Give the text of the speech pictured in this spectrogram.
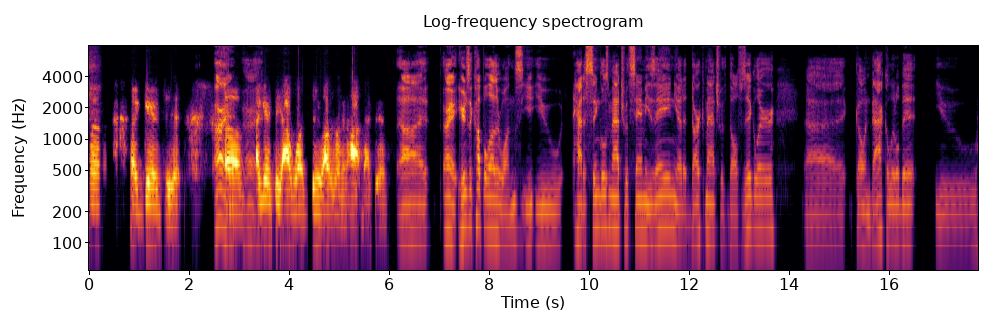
uh, I guarantee it. All right, Um, all right. I guarantee I won too. I was running hot back then. Uh, all right. Here's a couple other ones. You you had a singles match with Sami Zayn. You had a dark match with Dolph Ziggler. Uh, going back a little bit, you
